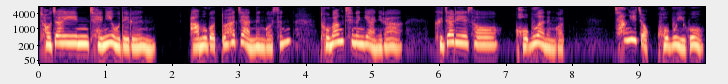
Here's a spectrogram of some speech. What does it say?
저자인 제니 오델은 아무것도 하지 않는 것은 도망치는 게 아니라 그 자리에서 거부하는 것, 창의적 거부이고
